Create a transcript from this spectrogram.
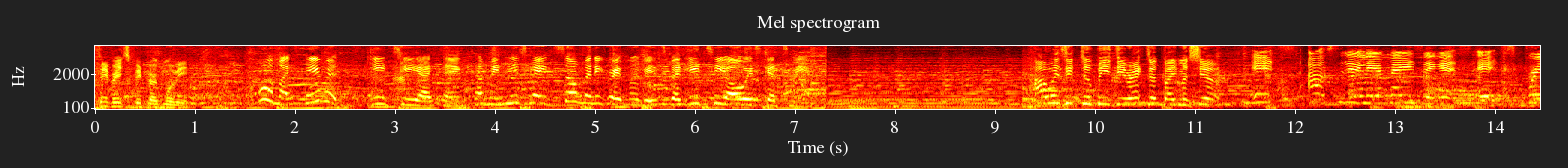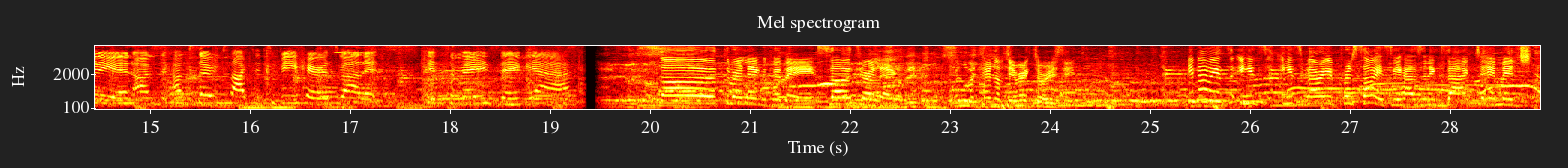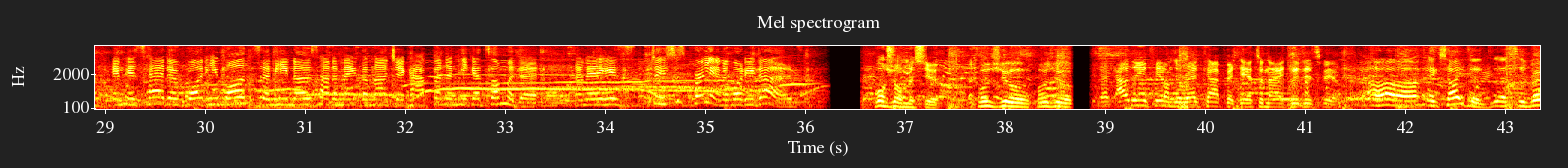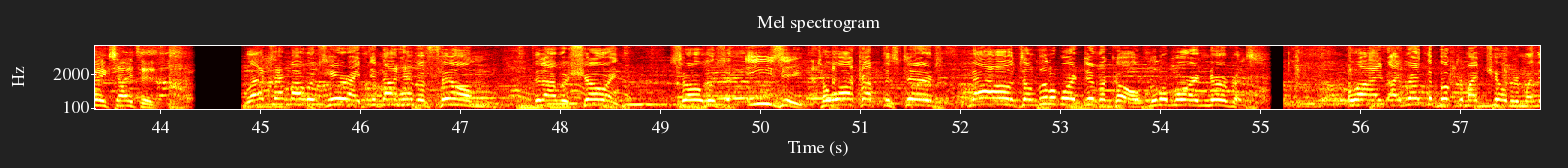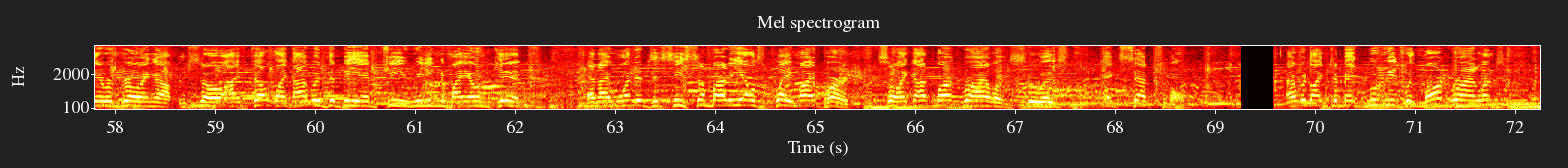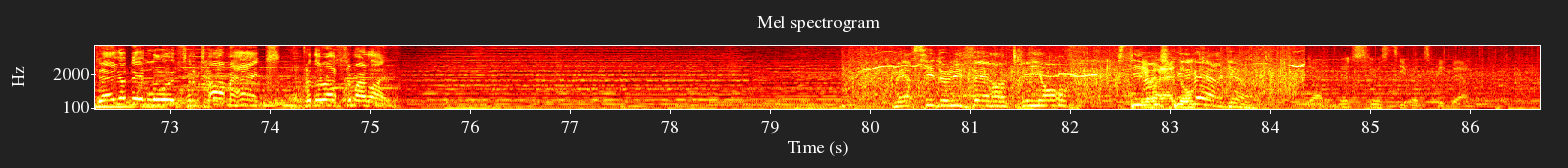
favorite Spielberg movie? Oh, my favorite E.T., I think. I mean, he's made so many great movies, but E.T. always gets me. How is it to be directed by Monsieur? It's absolutely amazing. It's it's brilliant. I'm, I'm so excited to be here as well. It's it's amazing. Yeah. So thrilling for me. So thrilling. What kind of director is he? You know, he's, he's, he's very precise. He has an exact image in his head of what he wants, and he knows how to make the magic happen, and he gets on with it. And he's, he's just brilliant at what he does. Bonjour, Monsieur. Bonjour, bonjour. How do you feel on the red carpet here tonight with this film? Uh, excited. That's very excited. Last time I was here, I did not have a film that I was showing. So it was easy to walk up the stairs. Now it's a little more difficult, a little more nervous. Well, I, I, read the book to my children when they were growing up, and so I felt like I was the BFG reading to my own kids. And I wanted to see somebody else play my part. So I got Mark Rylance, who is exceptional. I would like to make movies with Mark Rylance, Daniel Day-Lewis, and Tom Hanks for the rest of my life. Merci de lui faire un triomphe, Steven voilà Spielberg. Donc, Spielberg Steven Spielberg.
